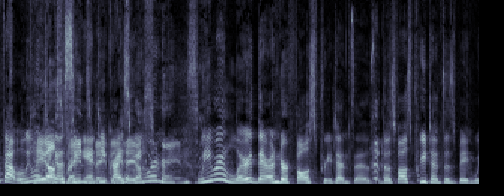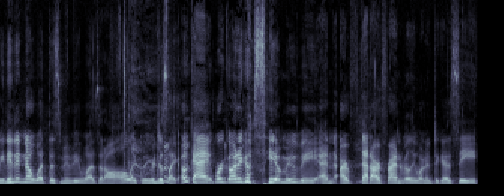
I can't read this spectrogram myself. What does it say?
about when we Chaos went to go reigns, see. Antichrist, we were reigns. we were lured there under false pretenses. Those false pretenses being we didn't know what this movie was at all. Like we were just like, okay, we're going to go see a movie, and our that our friend really wanted to go see.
